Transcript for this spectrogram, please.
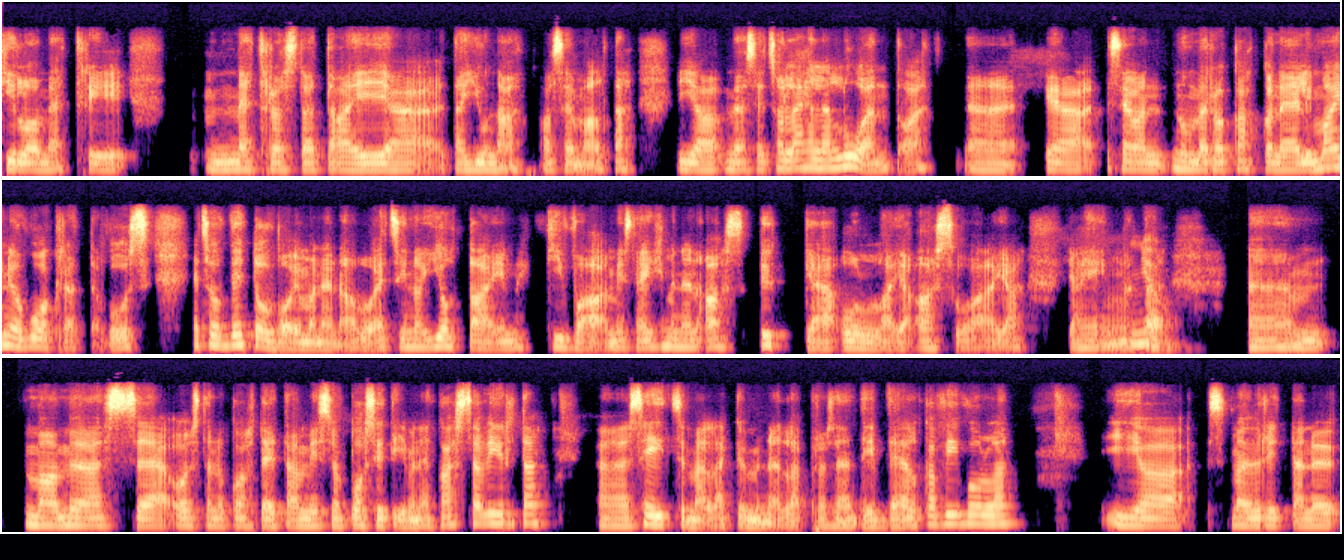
kilometri metrosta tai, tai juna-asemalta ja myös, että se on lähellä luontoa. Ja se on numero kakkonen, eli mainio vuokrattavuus, että se on vetovoimainen alue, että siinä on jotain kivaa, mistä ihminen as, tykkää olla ja asua ja, ja hengata. Joo. Mä oon myös ostanut kohteita, missä on positiivinen kassavirta 70 prosentin velkavivulla. Ja mä oon yrittänyt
